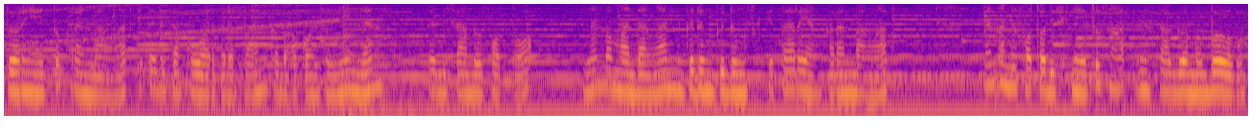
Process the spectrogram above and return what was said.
Outdoornya itu keren banget. Kita bisa keluar ke depan ke balkon sini dan kita bisa ambil foto dengan pemandangan gedung-gedung sekitar yang keren banget. Dan ambil foto di sini itu sangat instagramable loh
